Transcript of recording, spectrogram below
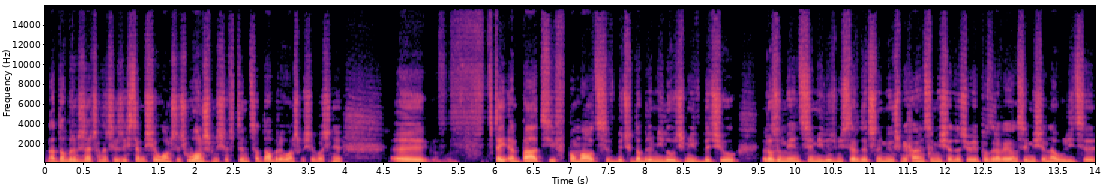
na dobrych rzeczach. Znaczy, jeżeli chcemy się łączyć, łączmy się w tym, co dobre. Łączmy się właśnie y, w- tej empatii, w pomocy, w byciu dobrymi ludźmi, w byciu rozumiejącymi ludźmi, serdecznymi, uśmiechającymi się do ciebie, pozdrawiającymi się na ulicy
